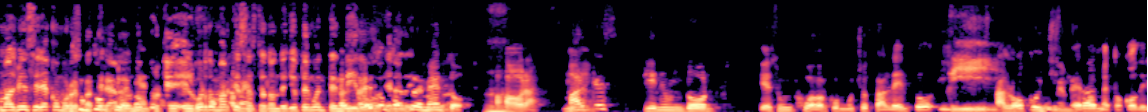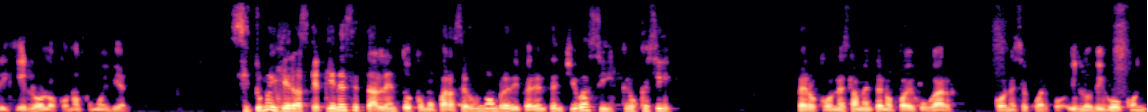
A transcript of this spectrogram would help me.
más bien sería como ¿no? complemento. Porque el gordo Márquez, hasta donde yo tengo entendido, Es, un era complemento. Ahora, Márquez tiene un don, que es un jugador con mucho talento y, está loco y chispera, y me tocó dirigirlo, lo conozco muy bien. Si tú me dijeras que tiene ese talento como para ser un hombre diferente en Chivas, sí, creo que sí. Pero honestamente no puede jugar con ese cuerpo, y lo digo con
